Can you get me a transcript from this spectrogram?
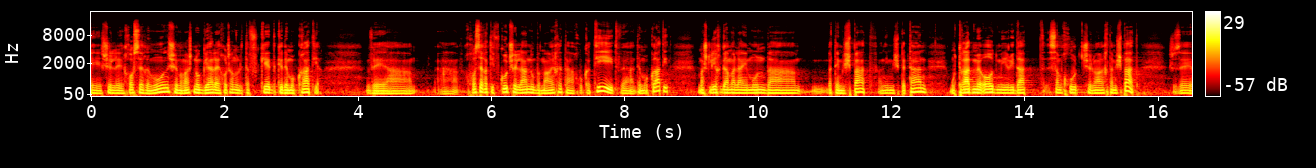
אה, של חוסר אמון, שממש נוגע ליכולת שלנו לתפקד כדמוקרטיה. והחוסר התפקוד שלנו במערכת החוקתית והדמוקרטית משליך גם על האמון בבתי משפט. אני משפטן, מוטרד מאוד מירידת סמכות של מערכת המשפט, שזה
